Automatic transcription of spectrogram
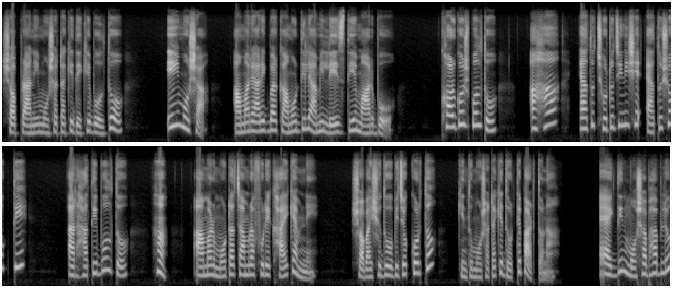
সব প্রাণী মশাটাকে দেখে বলতো, এই মশা, আমারে আরেকবার কামড় দিলে আমি লেজ দিয়ে মারব। খরগোশ বলতো, আহা, এত ছোট জিনিসে এত শক্তি? আর হাতি বলতো, হাঁ, আমার মোটা চামড়া ফুরে খায় কেমনে? সবাই শুধু অভিযোগ করত, কিন্তু মশাটাকে ধরতে পারত না। একদিন মশা ভাবল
